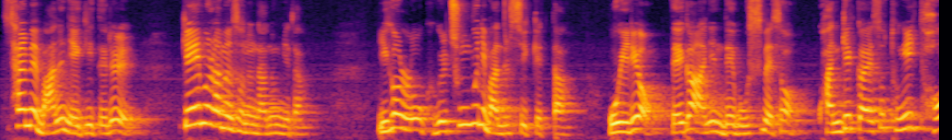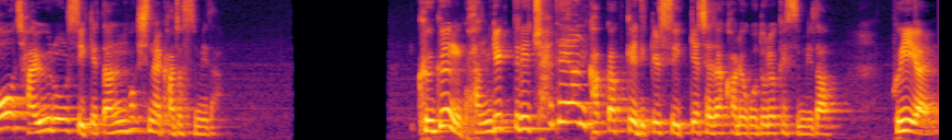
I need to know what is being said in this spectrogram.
삶의 많은 얘기들을 게임을 하면서는 나눕니다. 이걸로 그걸 충분히 만들 수 있겠다. 오히려 내가 아닌 내 모습에서 관객과의 소통이 더 자유로울 수 있겠다는 확신을 가졌습니다. 극은 관객들이 최대한 가깝게 느낄 수 있게 제작하려고 노력했습니다. VR,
